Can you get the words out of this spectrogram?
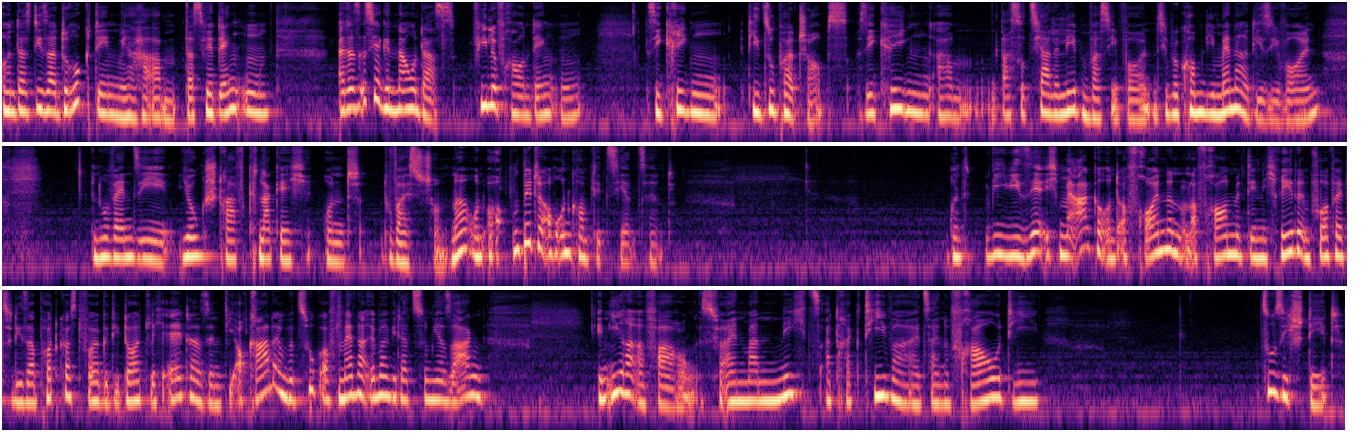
und dass dieser Druck, den wir haben, dass wir denken, also das ist ja genau das. Viele Frauen denken, Sie kriegen die Superjobs, sie kriegen ähm, das soziale Leben, was sie wollen, sie bekommen die Männer, die sie wollen. Nur wenn sie jung, straff, knackig und du weißt schon, ne? Und bitte auch unkompliziert sind. Und wie, wie sehr ich merke und auch Freundinnen und auch Frauen, mit denen ich rede im Vorfeld zu dieser Podcast-Folge, die deutlich älter sind, die auch gerade in Bezug auf Männer immer wieder zu mir sagen, in ihrer Erfahrung ist für einen Mann nichts attraktiver als eine Frau, die zu sich steht.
